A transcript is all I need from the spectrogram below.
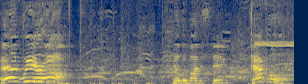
And we are off. Fielded by the Sting. Tackle.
